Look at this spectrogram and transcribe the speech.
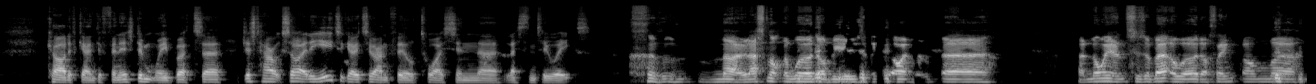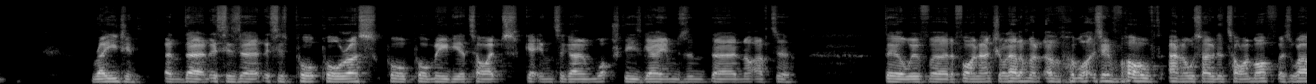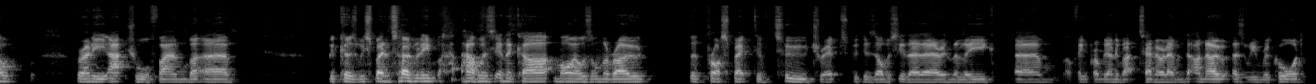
Cardiff game to finish, didn't we? But uh, just how excited are you to go to Anfield twice in uh, less than two weeks? no, that's not the word I'll be using. Excitement, uh, annoyance is a better word, I think. I'm uh, raging, and uh, this is uh, this is poor, poor us, poor, poor media types getting to go and watch these games and not have to deal with uh, the financial element of what's involved and also the time off as well for any actual fan. But uh, because we spend so many hours in a car, miles on the road, the prospect of two trips, because obviously they're there in the league. Um, I think probably only about 10 or 11. I know as we record,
